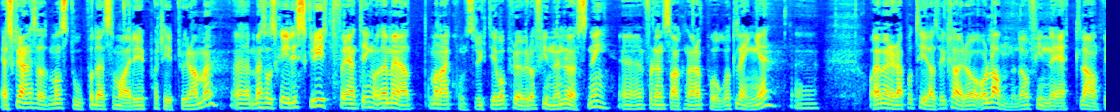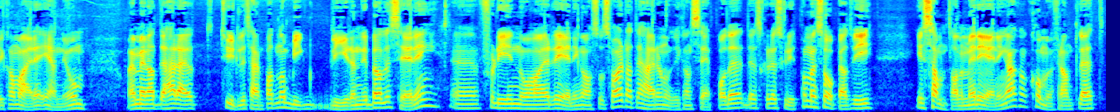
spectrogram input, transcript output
Jeg skulle gjerne sett at man sto på det som var i partiprogrammet, men så skal jeg gi skryt for én ting, og det mener jeg at man er konstruktiv og prøver å finne en løsning. For den saken her har pågått lenge. Og jeg mener det er på tide at vi klarer å lande det og finne et eller annet vi kan være enige om. Og jeg mener at det her er jo et tydelig tegn på at nå blir det en liberalisering. Eh, fordi nå har regjeringa også svart at det her er noe de kan se på. Det, det skal de skryte på. Men så håper jeg at vi i samtale med regjeringa kan komme fram til et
